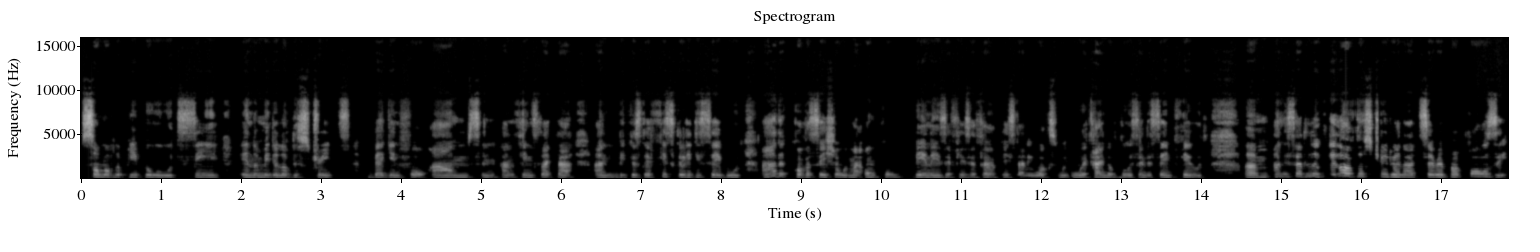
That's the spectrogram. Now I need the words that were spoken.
some of the people we would see in the middle of the streets begging for alms and, and things like that. And because they're physically disabled, I had a conversation with my uncle, being he's a physiotherapist and he works, with, we're kind of both in the same field. Um, and he said, look, a lot of those children had cerebral palsy.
